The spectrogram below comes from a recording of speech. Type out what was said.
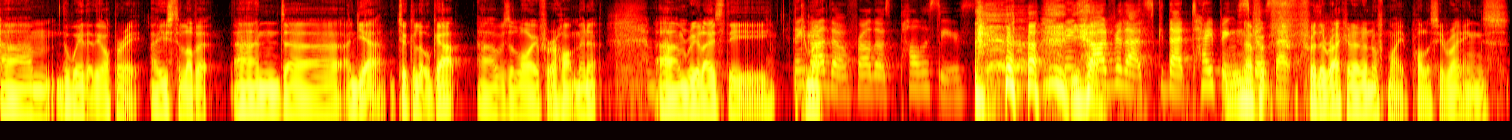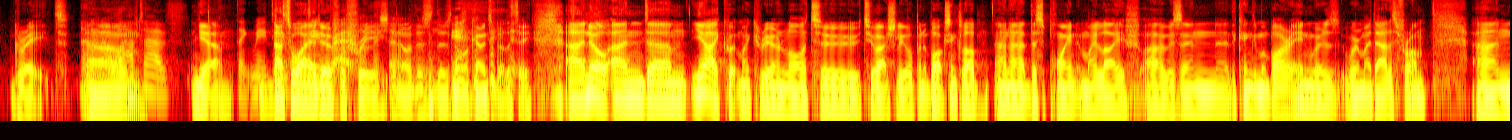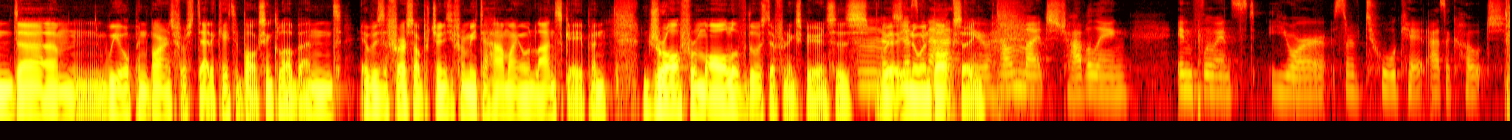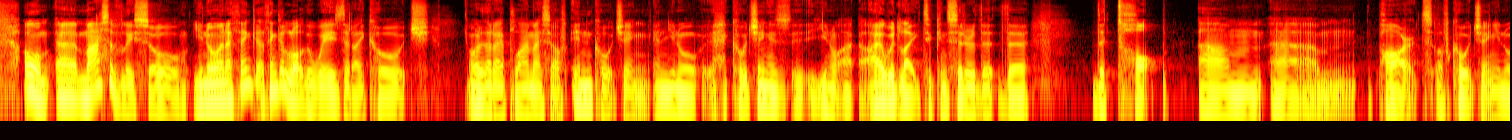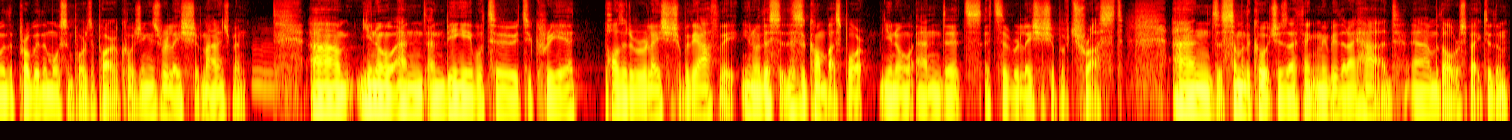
um, the way that they operate. I used to love it, and uh, and yeah, took a little gap, I was a lawyer for a hot minute. Mm-hmm. Um, realized the thank God though for all those policies. thank yeah. God for that that typing no, skill for, set. For the record, I don't know if my policy writing's great. I don't um, know. We'll have to have yeah. Like maybe that's Dave, why Dave I do it for free. You know, there's there's no accountability. uh, no, and um, yeah, I quit my career in law to to actually open a boxing club. And at this point in my life, I was in uh, the Kingdom of Bahrain, where where my dad is from, and um, we opened Bahrain's first dedicated boxing club, and it was the first opportunity for me to have my own landscape and draw from all of those different experiences, mm, with, you know, in boxing. You, how much traveling influenced your sort of toolkit as a coach? Oh, uh, massively so. You know, and I think I think a lot of the ways that I coach or that I apply myself in coaching, and you know, coaching is you know I, I would like to consider the the the top um, um, part of coaching, you know, the probably the most important part of coaching is relationship management. Mm. Um, you know, and and being able to to create a positive relationship with the athlete. You know, this this is a combat sport, you know, and it's it's a relationship of trust. And some of the coaches I think maybe that I had, um, with all respect to them,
